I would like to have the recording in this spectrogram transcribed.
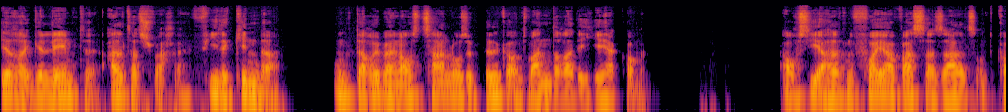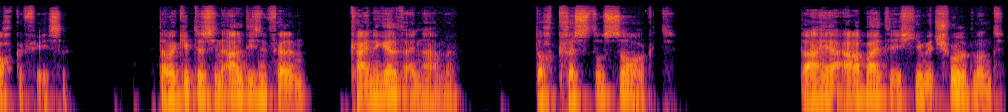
Irre, Gelähmte, Altersschwache, viele Kinder und darüber hinaus zahllose Pilger und Wanderer, die hierher kommen. Auch sie erhalten Feuer, Wasser, Salz und Kochgefäße. Dabei gibt es in all diesen Fällen keine Geldeinnahme. Doch Christus sorgt. Daher arbeite ich hier mit Schulden und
